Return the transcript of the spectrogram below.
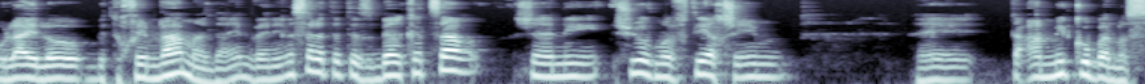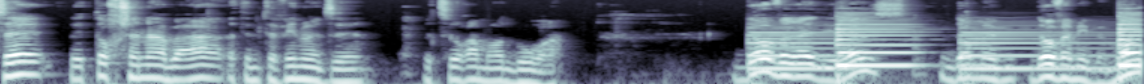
אולי לא בטוחים למה עדיין, ואני אנסה לתת הסבר קצר, שאני שוב מבטיח שאם אה, תעמיקו בנושא, בתוך שנה הבאה אתם תבינו את זה בצורה מאוד ברורה. דו ורדי אז, דו, דו ומי במול,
